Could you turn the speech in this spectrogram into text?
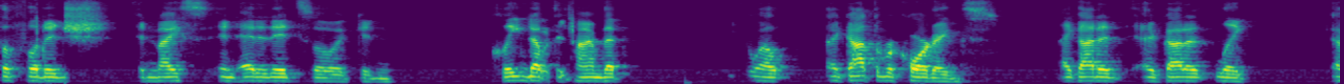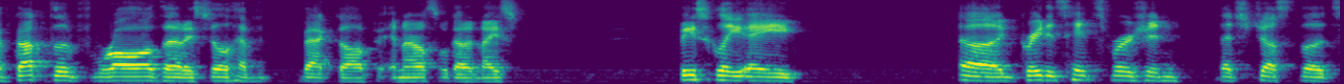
the footage and nice and edited so it can cleaned up the time that. Well, I got the recordings. I got it. I've got it like. I've got the raw that I still have backed up, and I also got a nice, basically a uh, greatest hits version. That's just the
